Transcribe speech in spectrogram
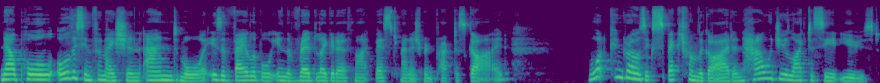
Now, Paul, all this information and more is available in the Red Legged Earth Mite Best Management Practice Guide. What can growers expect from the guide and how would you like to see it used?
